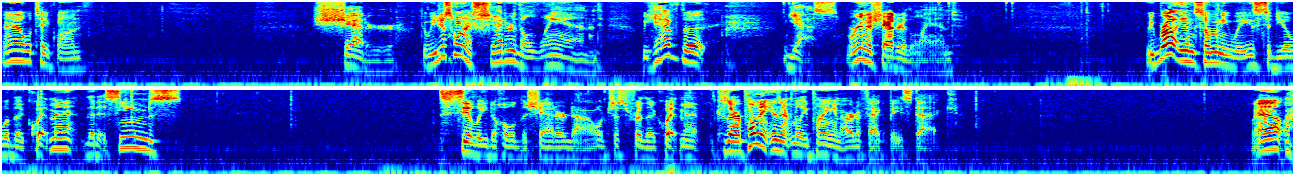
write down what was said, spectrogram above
Eh, we'll take one. Shatter. Do we just want to shatter the land? We have the... Yes, we're going to shatter the land. We brought in so many ways to deal with the equipment that it seems silly to hold the shatter now just for the equipment because our opponent isn't really playing an artifact based deck. Well,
